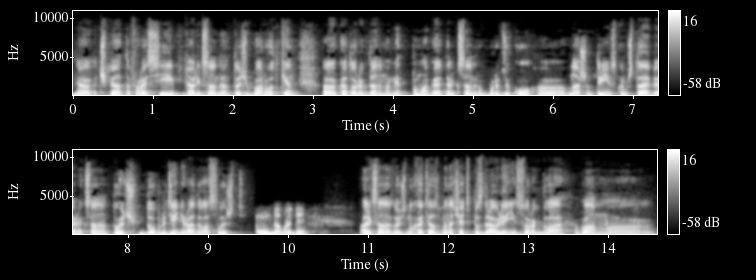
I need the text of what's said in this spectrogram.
э, чемпионатов России Александр Анатольевич Бородкин, э, который в данный момент помогает Александру Бордюку э, в нашем тренерском штабе. Александр Анатольевич, добрый день, рада вас слышать. Добрый день. Александр Анатольевич, ну хотелось бы начать с поздравлений. 42 вам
